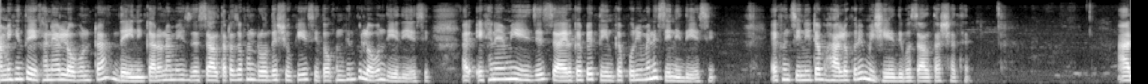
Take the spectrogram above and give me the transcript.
আমি কিন্তু এখানে আর লবণটা দেইনি, কারণ আমি চালতাটা যখন রোদে শুকিয়েছি তখন কিন্তু লবণ দিয়ে দিয়েছি। আর এখানে আমি এই যে চায়ের কাপে তিন কাপ পরিমাণে চিনি দিয়েছি। এখন চিনিটা ভালো করে মিশিয়ে দেব চালতার সাথে। আর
